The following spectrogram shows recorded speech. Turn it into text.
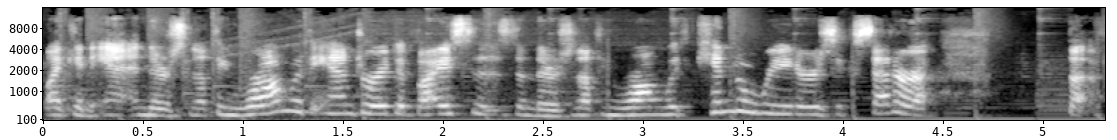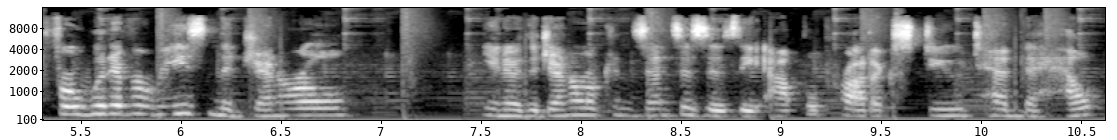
like an, and there's nothing wrong with Android devices, and there's nothing wrong with Kindle readers, etc. But for whatever reason, the general, you know, the general consensus is the Apple products do tend to help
